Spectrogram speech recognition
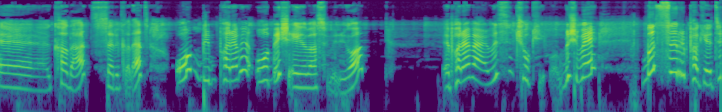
eee, kanat, sarı kanat 10 bin para ve 15 elmas veriyor. E, para vermesi çok iyi olmuş ve Mısır paketi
